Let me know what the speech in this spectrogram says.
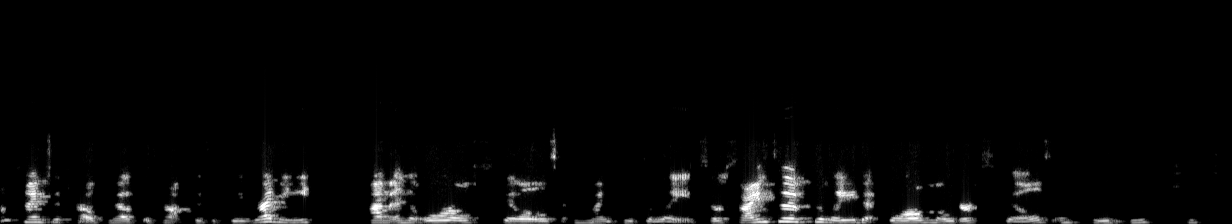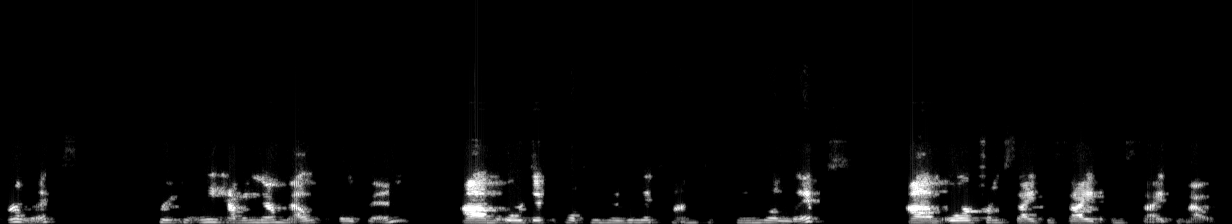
sometimes the child's mouth is not physically ready um, and the oral skills might be delayed. So signs of delayed oral motor skills include weak cheeks or lips, frequently having their mouth open, um, or difficulty moving the tongue to clean the lips, um, or from side to side inside the mouth.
